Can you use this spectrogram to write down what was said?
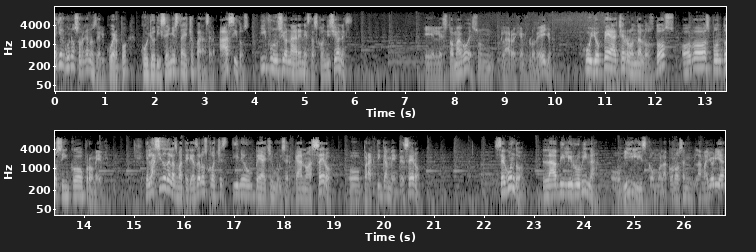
hay algunos órganos del cuerpo cuyo diseño está hecho para ser ácidos y funcionar en estas condiciones. El estómago es un claro ejemplo de ello, cuyo pH ronda los 2 o 2.5 promedio. El ácido de las baterías de los coches tiene un pH muy cercano a cero, o prácticamente cero. Segundo, la bilirrubina, como la conocen la mayoría,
